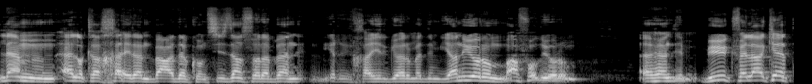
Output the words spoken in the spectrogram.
Lem elka hayran ba'dakum. Sizden sonra ben bir hayır görmedim. Yanıyorum, mahvoluyorum. Efendim büyük felaket.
